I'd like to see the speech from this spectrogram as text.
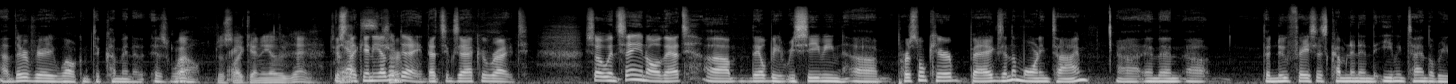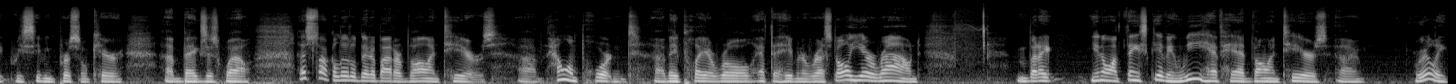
uh, they're very welcome to come in as well. Well, just like any other day. just Yes. like any other Sure. day. That's exactly right. So, in saying all that, um, they'll be receiving uh, personal care bags in the morning time, uh, and then uh, the new faces coming in in the evening time, they'll be receiving personal care uh, bags as well. Let's talk a little bit about our volunteers. Um, how important uh, they play a role at the Haven of Rest all year round. But I, you know, on Thanksgiving we have had volunteers uh, really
